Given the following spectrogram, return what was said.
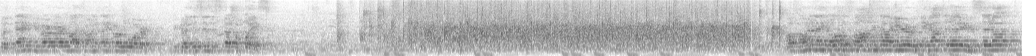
So thank you very, very much. I want to thank our Lord because this is a special place. I want to thank all the sponsors out here who came out today, who set up.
